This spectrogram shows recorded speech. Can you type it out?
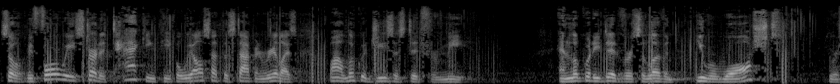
So before we start attacking people, we also have to stop and realize, wow, look what Jesus did for me. And look what he did, verse 11. You were washed, you were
